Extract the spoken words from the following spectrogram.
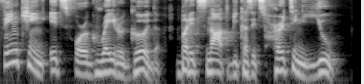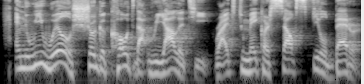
thinking it's for greater good, but it's not because it's hurting you. And we will sugarcoat that reality, right? To make ourselves feel better.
